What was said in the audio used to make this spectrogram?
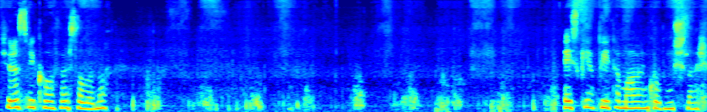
Şurası bir kuaför salonu. Eski yapıyı tamamen korumuşlar.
